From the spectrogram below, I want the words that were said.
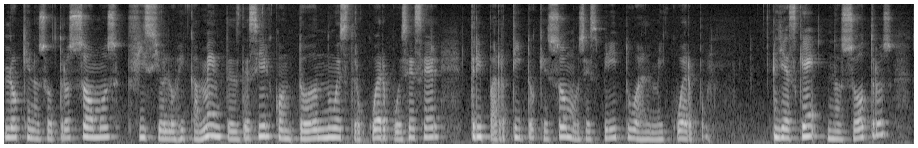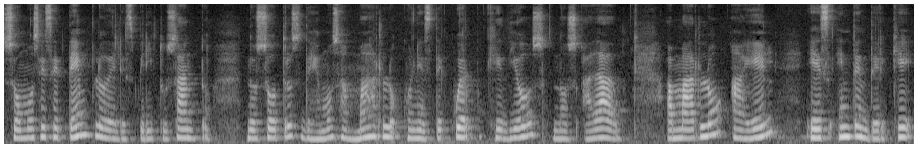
lo que nosotros somos fisiológicamente, es decir, con todo nuestro cuerpo, ese ser tripartito que somos, espiritual, alma y cuerpo. Y es que nosotros somos ese templo del Espíritu Santo. Nosotros debemos amarlo con este cuerpo que Dios nos ha dado. Amarlo a Él es entender que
